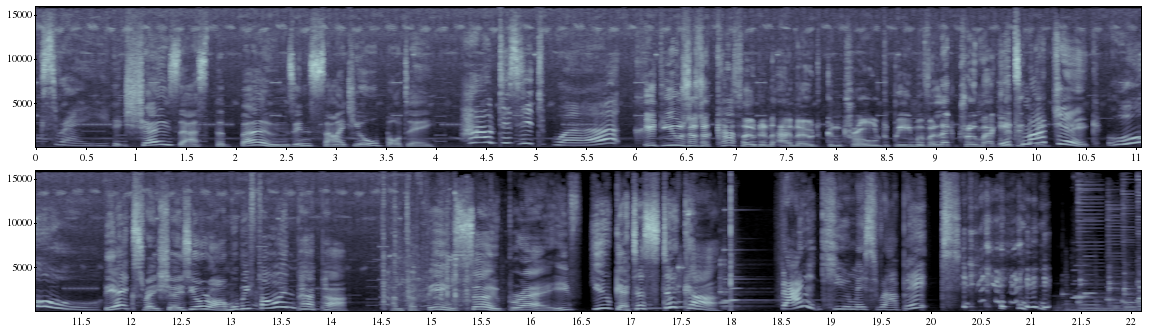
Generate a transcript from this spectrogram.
x-ray? It shows us the bones inside your body. How does it work? It uses a cathode and anode controlled beam of electromagnetic. It's magic. Ooh. The x-ray shows your arm will be fine, Peppa. And for being so brave, you get a sticker. Thank you, Miss Rabbit.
